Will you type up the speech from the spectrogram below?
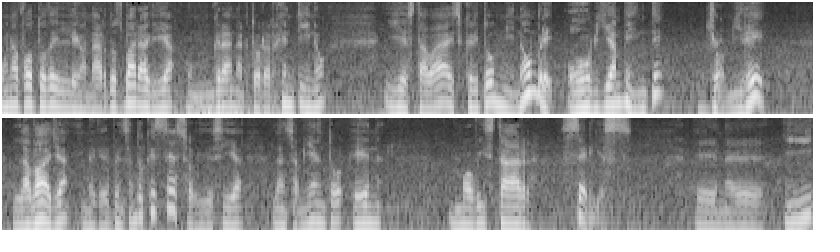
una foto de Leonardo Sbaraglia, un gran actor argentino, y estaba escrito mi nombre. Obviamente, yo miré la valla y me quedé pensando, ¿qué es eso? Y decía lanzamiento en Movistar Series. Eh, y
